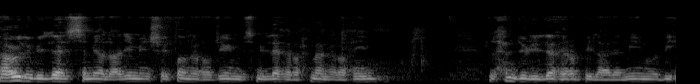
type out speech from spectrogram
أعوذ بالله السميع العليم من الشيطان الرجيم. بسم الله الرحمن الرحيم. الحمد لله رب العالمين وبه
